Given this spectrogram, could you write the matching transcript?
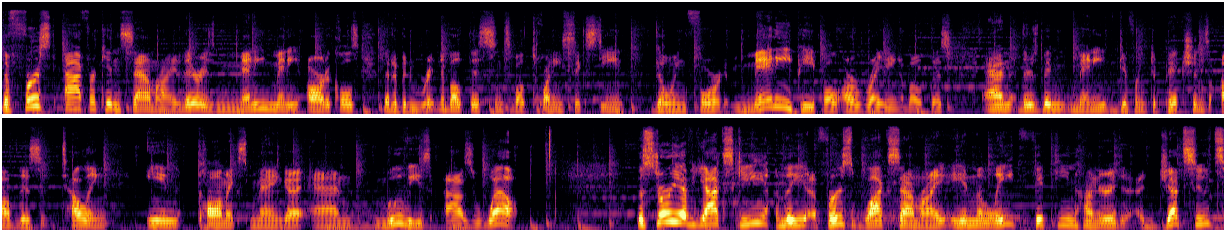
the first African samurai, there is many, many articles that have been written about this since about 2016 going forward. Many people are writing about this, and there's been many different depictions of this telling in comics, manga, and movies as well. The story of Yasuke, the first black samurai in the late 1500s, Jetsuits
